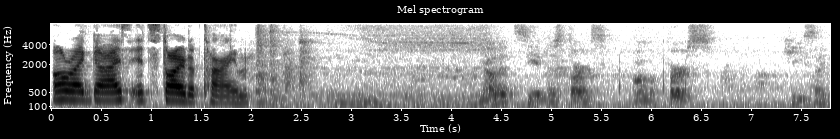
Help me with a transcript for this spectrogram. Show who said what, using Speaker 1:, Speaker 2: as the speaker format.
Speaker 1: Alright guys, it's startup time.
Speaker 2: Now let's see if it starts on the first key cycle.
